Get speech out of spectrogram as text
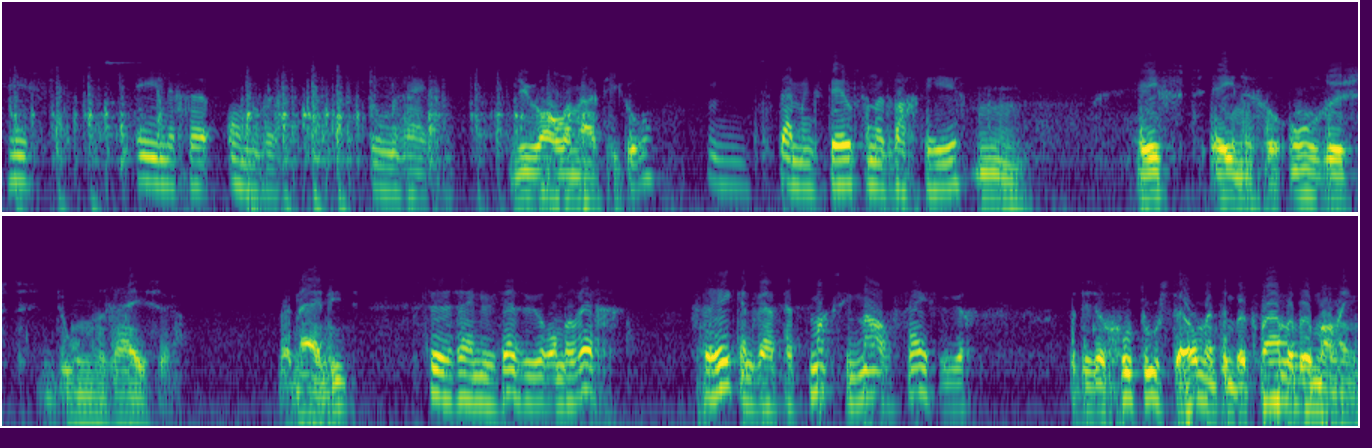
heeft enige onrust doen rijzen. Nu al een artikel? Een stemmingsbeeld van het wachten hier. Hmm. Heeft enige onrust doen reizen. Bij mij niet. Ze zijn nu zes uur onderweg. Gerekend werd het maximaal vijf uur. Het is een goed toestel met een bekwame bemanning.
